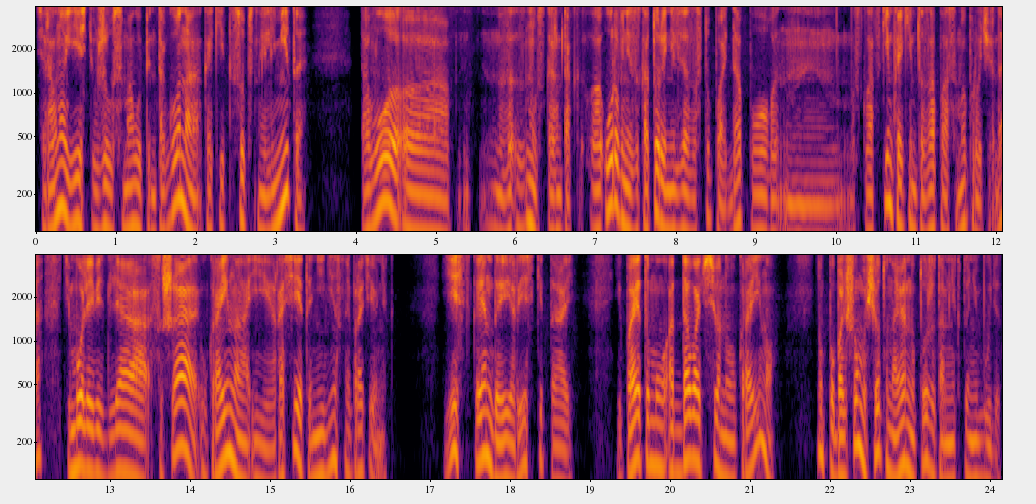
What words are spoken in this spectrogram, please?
все равно есть уже у самого Пентагона какие-то собственные лимиты того, э, ну, скажем так, уровня, за которые нельзя заступать, да, по складским каким-то запасам и прочее, да. Тем более ведь для США Украина и Россия это не единственный противник. Есть КНДР, есть Китай. И поэтому отдавать все на Украину, ну, по большому счету, наверное, тоже там никто не будет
